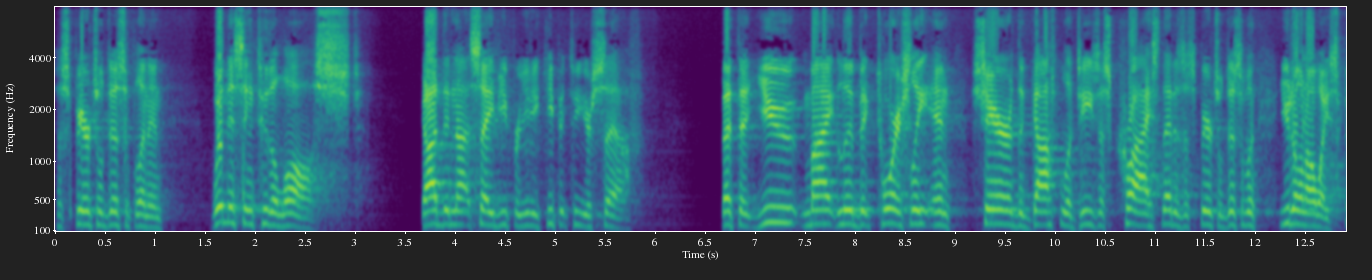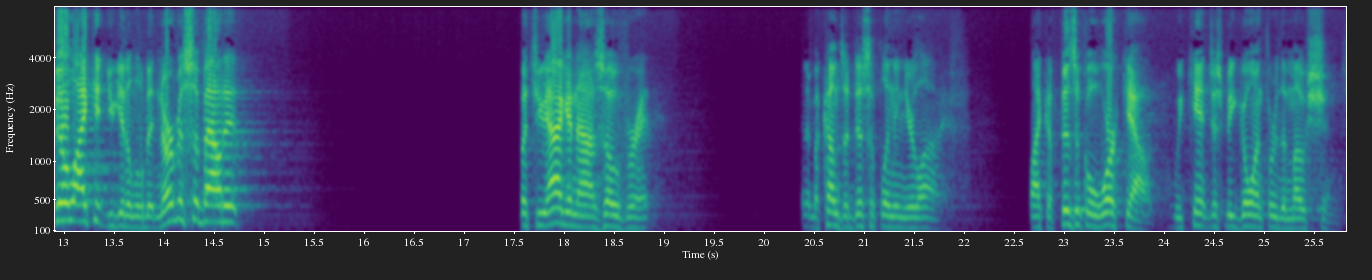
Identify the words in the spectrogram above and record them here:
The spiritual discipline and witnessing to the lost. God did not save you for you to keep it to yourself, but that you might live victoriously and share the gospel of Jesus Christ. That is a spiritual discipline. You don't always feel like it, you get a little bit nervous about it but you agonize over it, and it becomes a discipline in your life. Like a physical workout We can't just be going through the motions.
